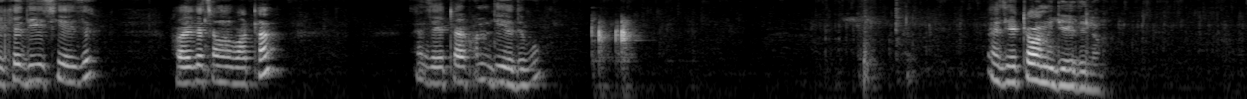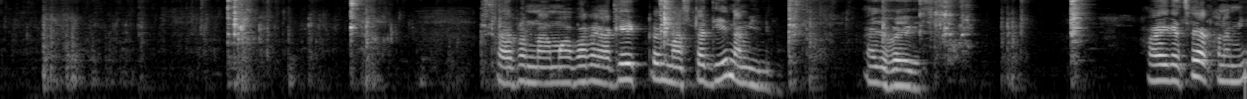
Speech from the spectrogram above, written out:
রেখে দিয়েছি, এই যে, হয়ে গেছে আমার বাটা। যে, এটা এখন দিয়ে দেব। এই যে এটাও আমি দিয়ে দিলাম। তারপর নামাবার আগে একটু মাছটা দিয়ে নামিয়ে নেব। যে হয়ে গেছে। হয়ে গেছে, এখন আমি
